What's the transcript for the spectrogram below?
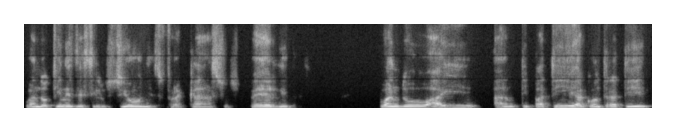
Cuando tienes desilusiones, fracasos, pérdidas, cuando hay antipatía contra ti,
